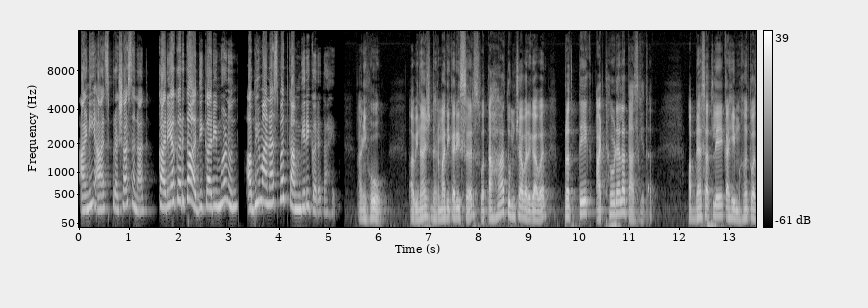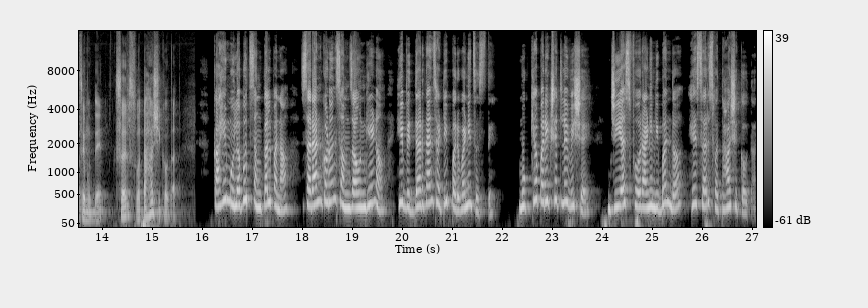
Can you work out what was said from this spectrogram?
आणि आज प्रशासनात कार्यकर्ता अधिकारी म्हणून अभिमानास्पद कामगिरी करत आहेत. आणि हो अविनाश धर्माधिकारी सर स्वतः तुमच्या वर्गावर प्रत्येक आठवड्याला तास घेतात. अभ्यासातले काही महत्त्वाचे मुद्दे सर स्वतः शिकवतात. काही मूलभूत संकल्पना सरांकडून समजावून घेणं ही विद्यार्थ्यांसाठी पर्वणीच असते. मुख्य परीक्षेतले विषय जी एस फोर आणि निबंध हे सर स्वतः शिकवतात.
